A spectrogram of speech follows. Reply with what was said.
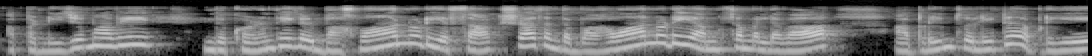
அப்போ நிஜமாகவே இந்த குழந்தைகள் பகவானுடைய சாக்ஷாத் அந்த பகவானுடைய அம்சம் அல்லவா அப்படின்னு சொல்லிட்டு அப்படியே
